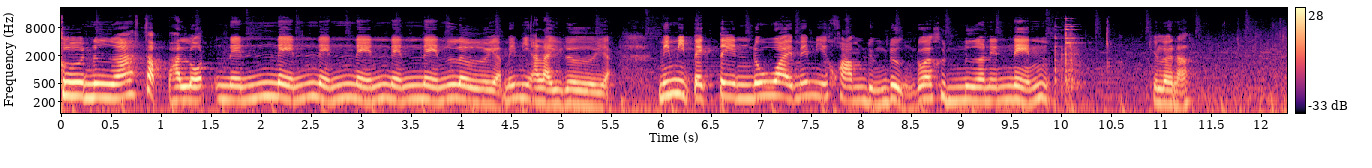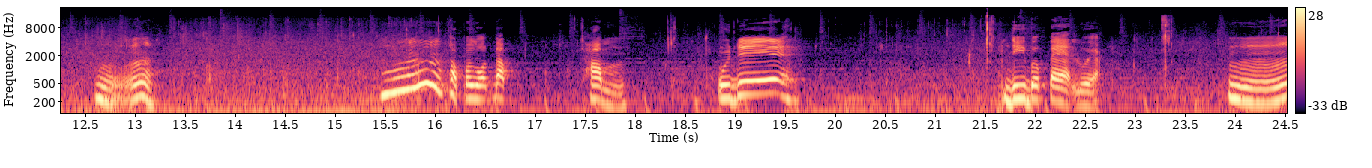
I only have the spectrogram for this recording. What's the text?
คือเนื้อสับปะรดเน้นเน้นเน้นเน้นเน้นเน้นเลยอะไม่มีอะไรเลยอะไม่มีเปกตินด้วย ไม่มีความดึงดึงด้วยคือเนื้อเน้นเน้นกินเลยนะหืมหืมสับปะรดแบบฉ่ำอุ้ยดี ดีเบอร์แปดเลยอะหืม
